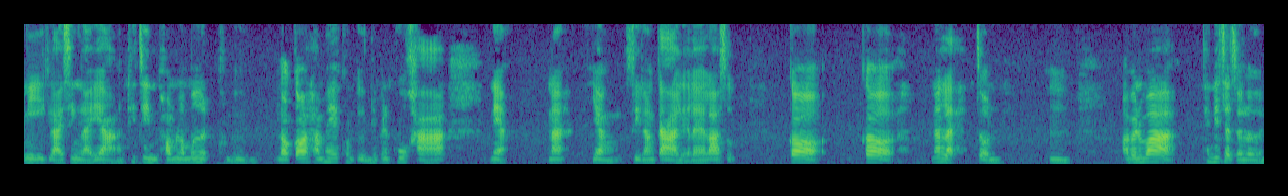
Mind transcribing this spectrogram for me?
มีอีกหลายสิ่งหลายอย่างที่จีนพร้อมละเมิดคนอื่น แล้วก็ทำให้คนอื่นที่เป็นคู่ค้าเนี่ยนะอย่างศรีลังกาหรืออะไรล่าสุด ก็ก็นั่นแหละ จน อืมเอาเป็นว่าแทนที่จะเจริญ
